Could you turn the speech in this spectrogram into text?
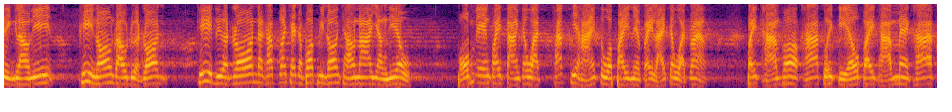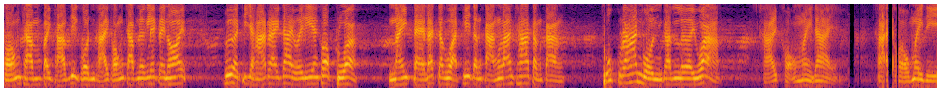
สิ่งเหล่านี้พี่น้องเราเดือดร้อนที่เดือดร้อนนะครับไม่ใช่เฉพาะพี่น้องชาวนาอย่างเดียว ผมเองไปต่างจังหวัดพักที่หายตัวไปเนี่ยไปหลายจังหวัดมาก ไปถามพ่อค้าก๋วยเตี๋ยว ไปถามแม่ค้าของชำไปถามที่คนขายของชำเล็กๆน้อยๆ เพื่อที่จะหารายได้ไว้เลี้ยงครอบครัว ในแต่ละจังหวัดที่ต่างๆ ร้านค้าต่างๆ ทุกร้านบ่นกันเลยว่า ขายของไม่ได้ ขายของไม่ดี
